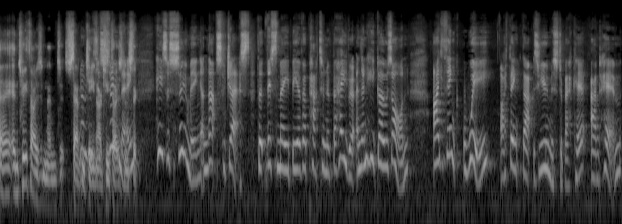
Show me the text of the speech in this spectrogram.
Uh, in 2017 no, or 2006. He's assuming, and that suggests that this may be of a pattern of behaviour. And then he goes on, I think we, I think that's you, Mr. Beckett, and him,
